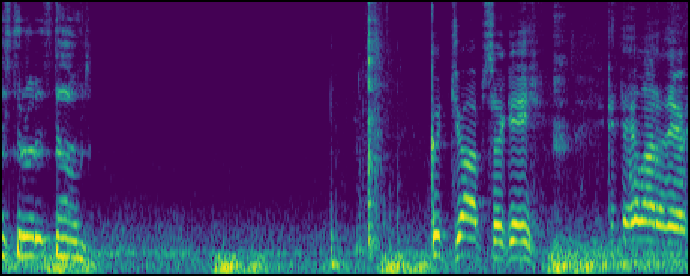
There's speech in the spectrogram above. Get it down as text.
The last rod is down. Good job, Sergei. Get the hell out of there.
